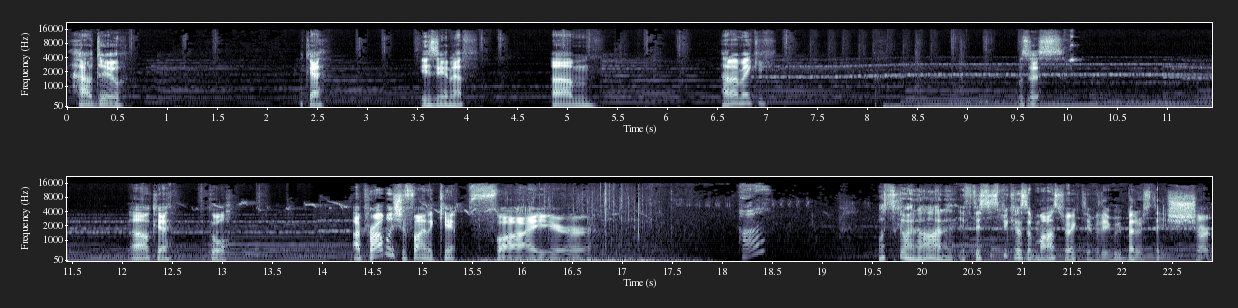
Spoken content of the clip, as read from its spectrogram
How do? Okay. Easy enough. Um, how do I make it? What's this? Oh, okay. Cool. I probably should find a campfire. Huh? What's going on? If this is because of monster activity, we better stay sharp.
